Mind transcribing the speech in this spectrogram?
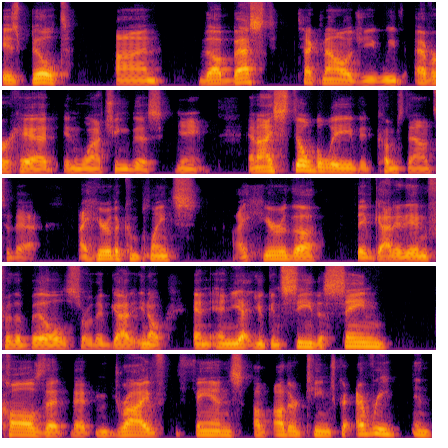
is built on the best technology we've ever had in watching this game. And I still believe it comes down to that. I hear the complaints. I hear the they've got it in for the Bills or they've got, you know, and and yet you can see the same calls that that drive fans of other teams every in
